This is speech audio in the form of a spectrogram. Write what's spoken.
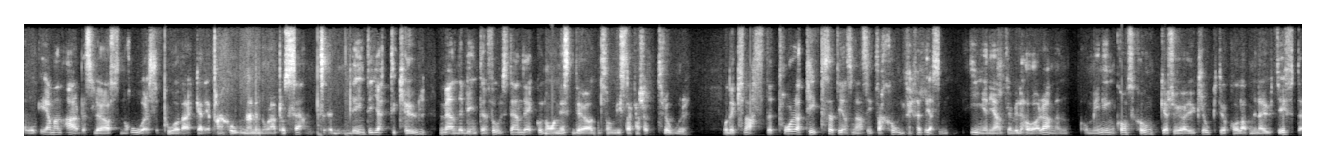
Och är man arbetslös några år så påverkar det pensionen med några procent. Det är inte jättekul, men det blir inte en fullständig ekonomisk död som vissa kanske tror. Och det knastertorra tipset i en sån här situation är det som ingen egentligen vill höra men om min inkomst sjunker så är jag ju klokt i att kolla på mina utgifter.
